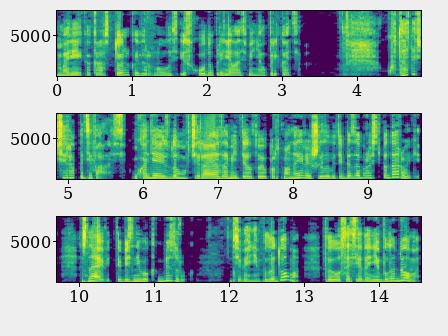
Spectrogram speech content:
Мария как раз только вернулась и сходу принялась меня упрекать. «Куда ты вчера подевалась? Уходя из дома вчера я заметила твое портмоне и решила его тебе забросить по дороге. Знаю, ведь ты без него как без рук. Тебя не было дома, твоего соседа не было дома,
